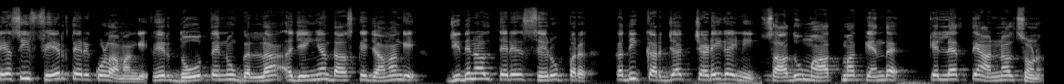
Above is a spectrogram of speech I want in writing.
ਤੇ ਅਸੀਂ ਫੇਰ ਤੇਰੇ ਕੋਲ ਆਵਾਂਗੇ। ਫਿਰ ਦੋ ਤੈਨੂੰ ਗੱਲਾਂ ਅਜਈਆਂ ਦੱਸ ਕੇ ਜਾਵਾਂਗੇ, ਜਿਹਦੇ ਨਾਲ ਤੇਰੇ ਸਿਰ ਉੱਪਰ ਕਦੀ ਕਰਜ਼ਾ ਚੜੇਗਾ ਹੀ ਨਹੀਂ। ਸਾਧੂ ਮਹਾਤਮਾ ਕਹਿੰਦਾ ਕਿ ਲੈ ਧਿਆਨ ਨਾਲ ਸੁਣ,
